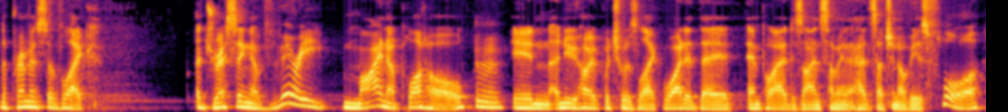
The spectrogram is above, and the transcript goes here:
the premise of like addressing a very minor plot hole in A New Hope, which was like, why did the Empire design something that had such an obvious flaw?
